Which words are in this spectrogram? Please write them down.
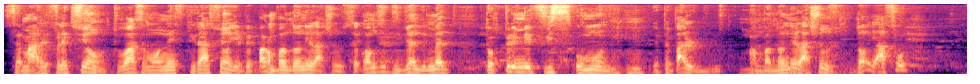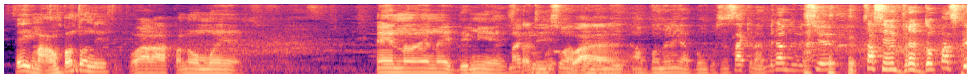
c'est ma réflexion, tu vois, c'est mon inspiration. Je ne peux pas abandonner la chose. C'est comme si tu viens de mettre ton premier fils au monde. Je ne peux pas abandonner la chose. Donc il y a faux. Et il m'a abandonné. Voilà, pendant au moins un an, un an et demi. hein. C'est-à-dire, ouais, abandonné, abandonné Yabongo. C'est ça qu'il a. Mesdames et messieurs, ça c'est un vrai doc parce que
